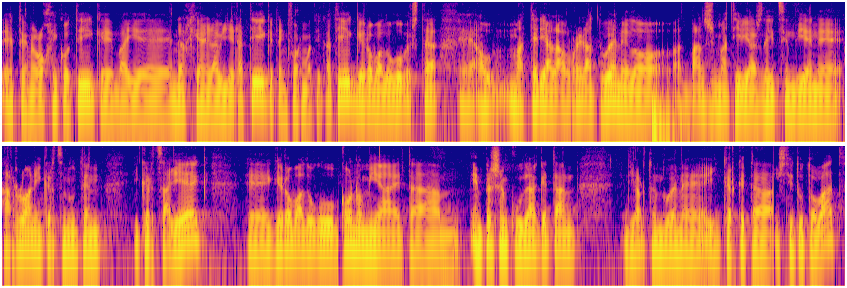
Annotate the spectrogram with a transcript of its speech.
teknologikotik, bai energian erabileratik eta informatikatik, gero badugu beste e, au, material aurreratuen edo advanced materials deitzen dien arloan ikertzen duten ikertzaileek, e, gero badugu ekonomia eta mm, enpresen kudeaketan diartzen duen e, ikerketa instituto bat,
